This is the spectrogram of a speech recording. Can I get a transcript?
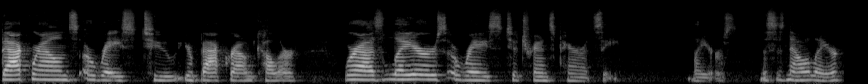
backgrounds erase to your background color, whereas layers erase to transparency. Layers. This is now a layer.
